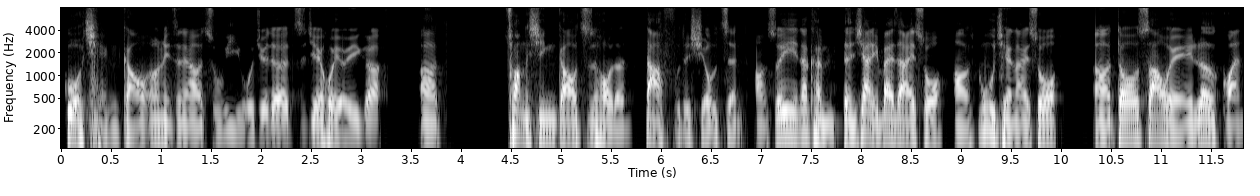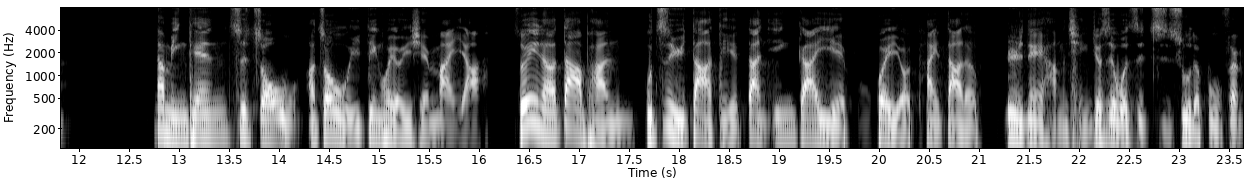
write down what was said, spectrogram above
过前高，那你真的要注意，我觉得直接会有一个啊。创新高之后的大幅的修正，哦，所以那可等下礼拜再来说，哦，目前来说，呃，都稍微乐观。那明天是周五啊，周五一定会有一些卖压，所以呢，大盘不至于大跌，但应该也不会有太大的日内行情，就是我指指数的部分。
